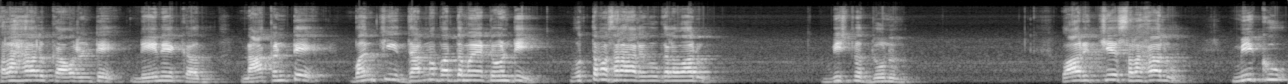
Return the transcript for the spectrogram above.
సలహాలు కావాలంటే నేనే కాదు. నాకంటే మంచి ధర్మబద్ధమైనటువంటి ఉత్తమ సలహాలు ఇవ్వగలవారు భీష్మ ద్రోణులు వారిచ్చే సలహాలు మీకు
